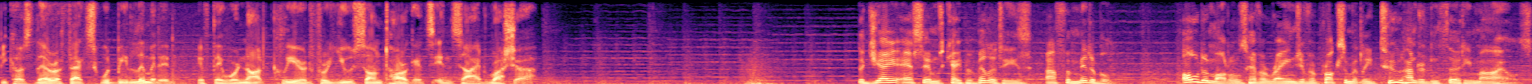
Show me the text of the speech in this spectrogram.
because their effects would be limited if they were not cleared for use on targets inside Russia. The JSM's capabilities are formidable. Older models have a range of approximately 230 miles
